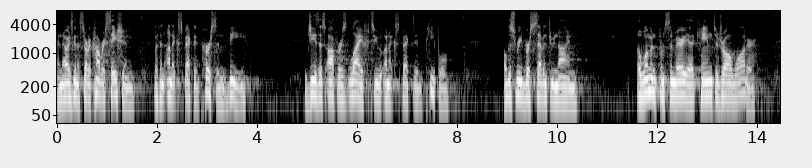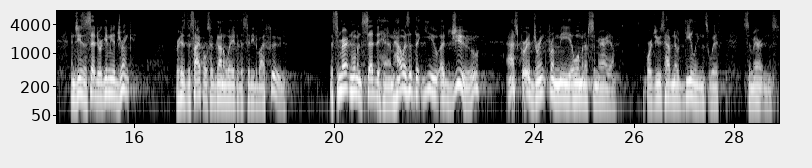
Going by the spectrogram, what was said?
And now he's going to start a conversation with an unexpected person, B. Jesus offers life to unexpected people. I'll just read verse 7 through 9. A woman from Samaria came to draw water, and Jesus said to her, Give me a drink, for his disciples had gone away to the city to buy food. The Samaritan woman said to him, How is it that you, a Jew, ask for a drink from me, a woman of Samaria? For Jews have no dealings with Samaritans.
